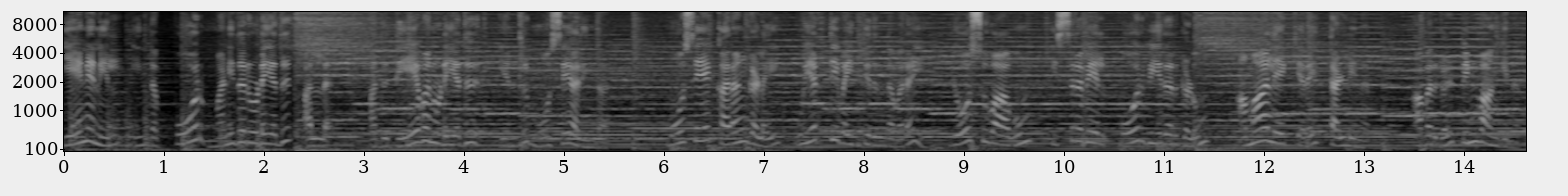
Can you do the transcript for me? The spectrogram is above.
ஏனெனில் இந்த போர் மனிதருடையது அல்ல அது தேவனுடையது என்று மோசே அறிந்தார். மோசே கரங்களை உயர்த்தி வைத்திருந்தவரை யோசுவாவும் இஸ்ரவேல் போர் வீரர்களும் அமாலேக்கியரை தள்ளினர். அவர்கள் பின்வாங்கினர்.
